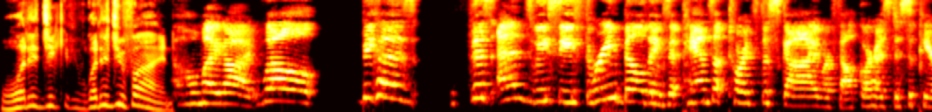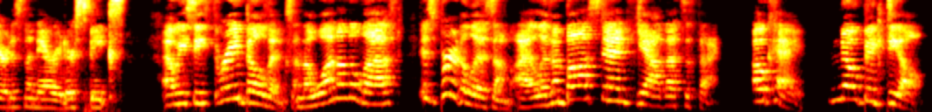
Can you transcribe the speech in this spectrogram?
What did you What did you find? Oh my god. Well, because this ends, we see three buildings. It pans up towards the sky where Falcor has disappeared as the narrator speaks. And we see three buildings, and the one on the left is brutalism. I live in Boston. Yeah, that's a thing. Okay, no big deal.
